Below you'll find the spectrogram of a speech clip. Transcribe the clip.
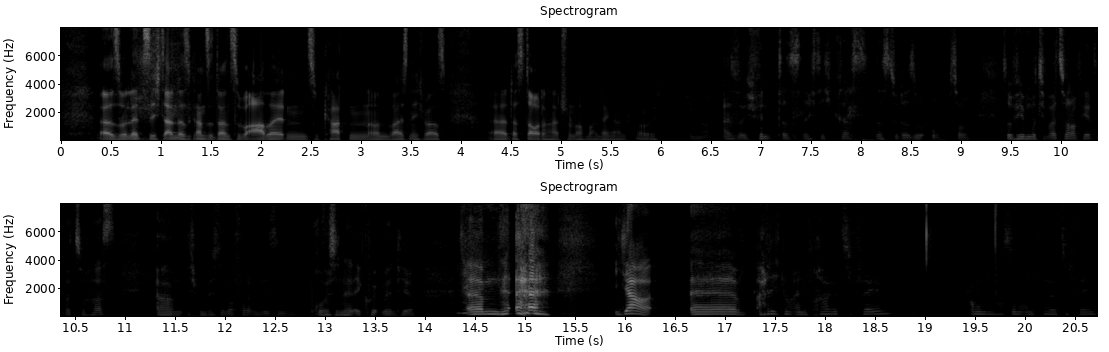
äh, so letztlich dann das Ganze dann zu bearbeiten, zu cutten und weiß nicht was, äh, das dauert dann halt schon noch mal länger, glaube ich. Ja, also ich finde das richtig krass, dass du da so, oh, sorry, so viel Motivation auf jeden Fall zu hast. Ähm, ich bin ein bisschen überfordert mit diesem professionellen Equipment hier. ähm, ja, äh, hatte ich noch eine Frage zu Fame? Amelie, hast du noch eine Frage zu Fame?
